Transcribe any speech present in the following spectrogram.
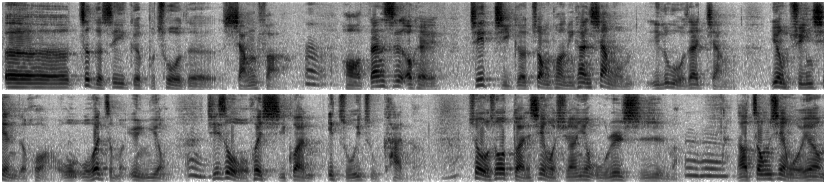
呃，这个是一个不错的想法。嗯。好，但是 OK，其实几个状况，你看像我们一路我在讲用均线的话，我我会怎么运用？嗯。其实我会习惯一组一组看呢。所以我说短线我喜欢用五日、十日嘛，嗯哼，然后中线我用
